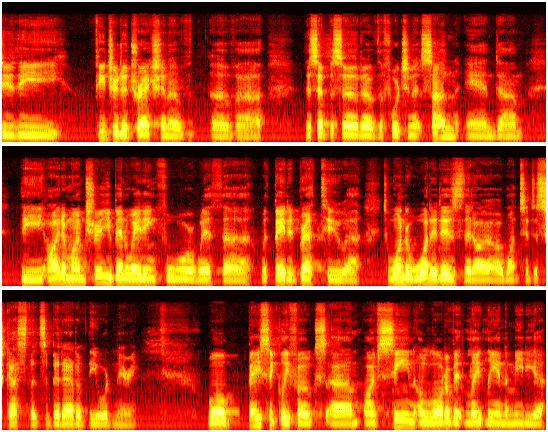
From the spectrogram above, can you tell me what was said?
to the featured attraction of of uh, this episode of The Fortunate Son, and um, the item I'm sure you've been waiting for with uh, with bated breath to uh, to wonder what it is that I, I, want to discuss that's a bit out of the ordinary. Well, basically, folks, um, I've seen a lot of it lately in the media,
